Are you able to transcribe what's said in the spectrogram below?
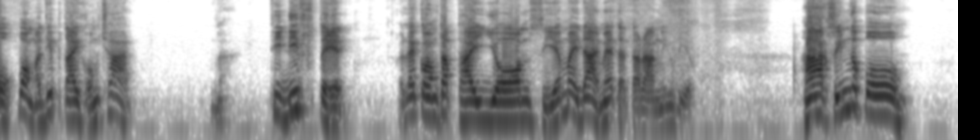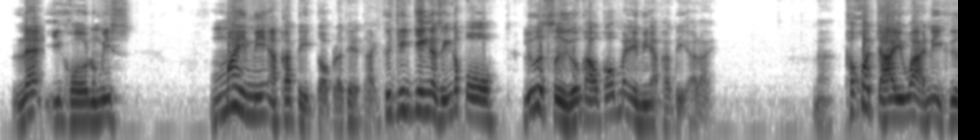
ปกป้องอธิปไตยของชาติที่ดิฟสเตท และกองทัพไทยยอมเสียไม่ได้แม้แต่ตารางนิ้วเดียว หากสิงคโปร์และอีโคโนมิสไม่มีอคติต่อประเทศไทย คือจริง ๆอะสิงคโปร์หรือว่าสื่อของเขาเขาไม่ได้มีอคติอะไรนะเขาเข้าใจว่านี่คือ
